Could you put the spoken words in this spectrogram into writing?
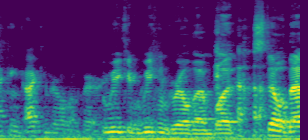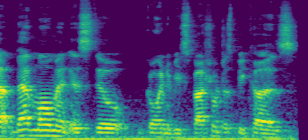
I can I can grill them very. we can we can grill them, but still that that moment is still going to be special just because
